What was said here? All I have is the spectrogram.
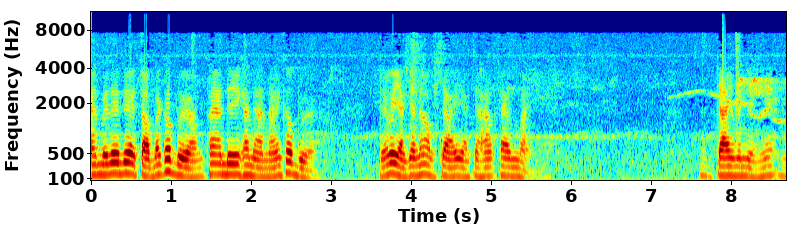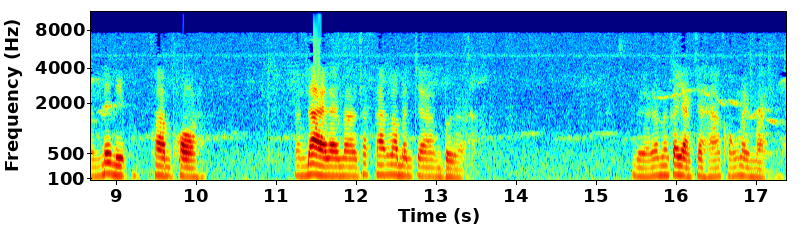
นไปเรื่อยๆต่อไปก็เบื่อ แฟนดีขนาดไหนก็เบื่อ เดี๋ยวก็อยากจะนอกใจ อยากจะหาแฟนใหม่ ใจมันอย่างเนี้ยมันไม่มีความพอ มันได้อะไรมาสักพักแล้วมันจะเบื่อ เบื่อแล้วมันก็อยากจะหาของใหม่ ๆ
